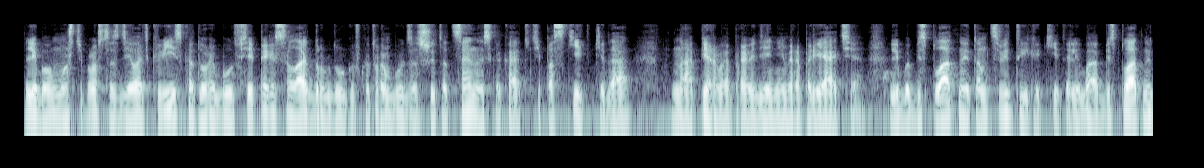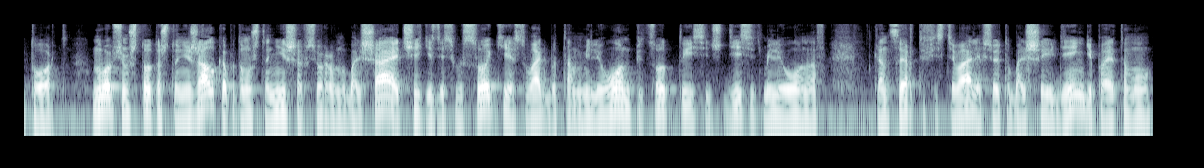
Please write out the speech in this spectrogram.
Либо вы можете просто сделать квиз, который будут все пересылать друг другу, в котором будет зашита ценность какая-то, типа скидки, да, на первое проведение мероприятия. Либо бесплатные там цветы какие-то, либо бесплатный торт. Ну, в общем, что-то, что не жалко, потому что ниша все равно большая, чеки здесь высокие, свадьбы там миллион, пятьсот тысяч, десять миллионов концерты, фестивали, все это большие деньги, поэтому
